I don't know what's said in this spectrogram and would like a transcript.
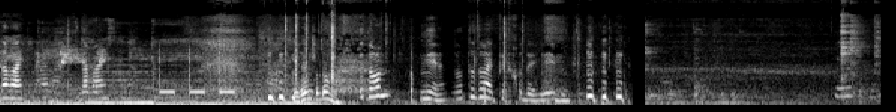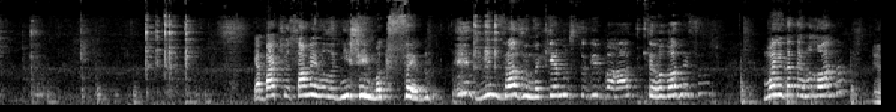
Давай, давай. Ідемо додому. Додому? Ні, ну то давай підходи, я йду. Я бачу найголодніший Максим. Він зразу накинув собі багато. Ти голодний Саш? Моніка, ти голодна? Ні,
